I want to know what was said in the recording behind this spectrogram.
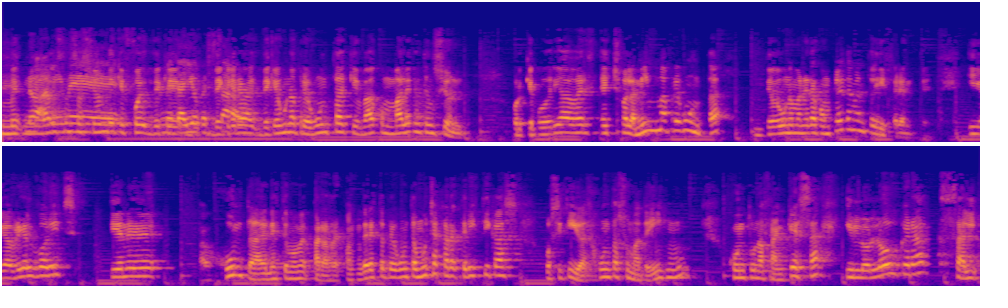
me, da la sensación de que fue, de que, de que, es una pregunta que va con mala intención, porque podría haber hecho la misma pregunta de una manera completamente diferente. Y Gabriel Boric tiene junta en este momento, para responder esta pregunta, muchas características positivas. Junta su mateísmo, junta una franqueza y lo logra salir.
